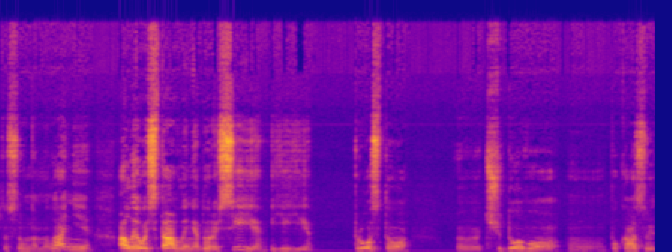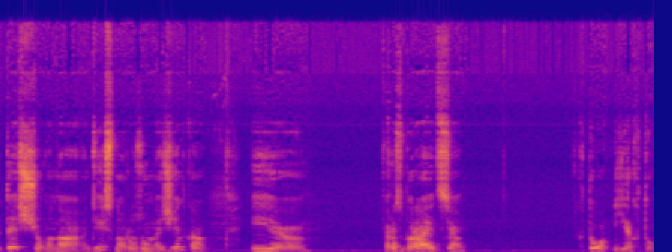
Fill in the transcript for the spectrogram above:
Стосовно Меланії. Але ось ставлення до Росії її просто е, чудово е, показує те, що вона дійсно розумна жінка і е, розбирається, хто є хто.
